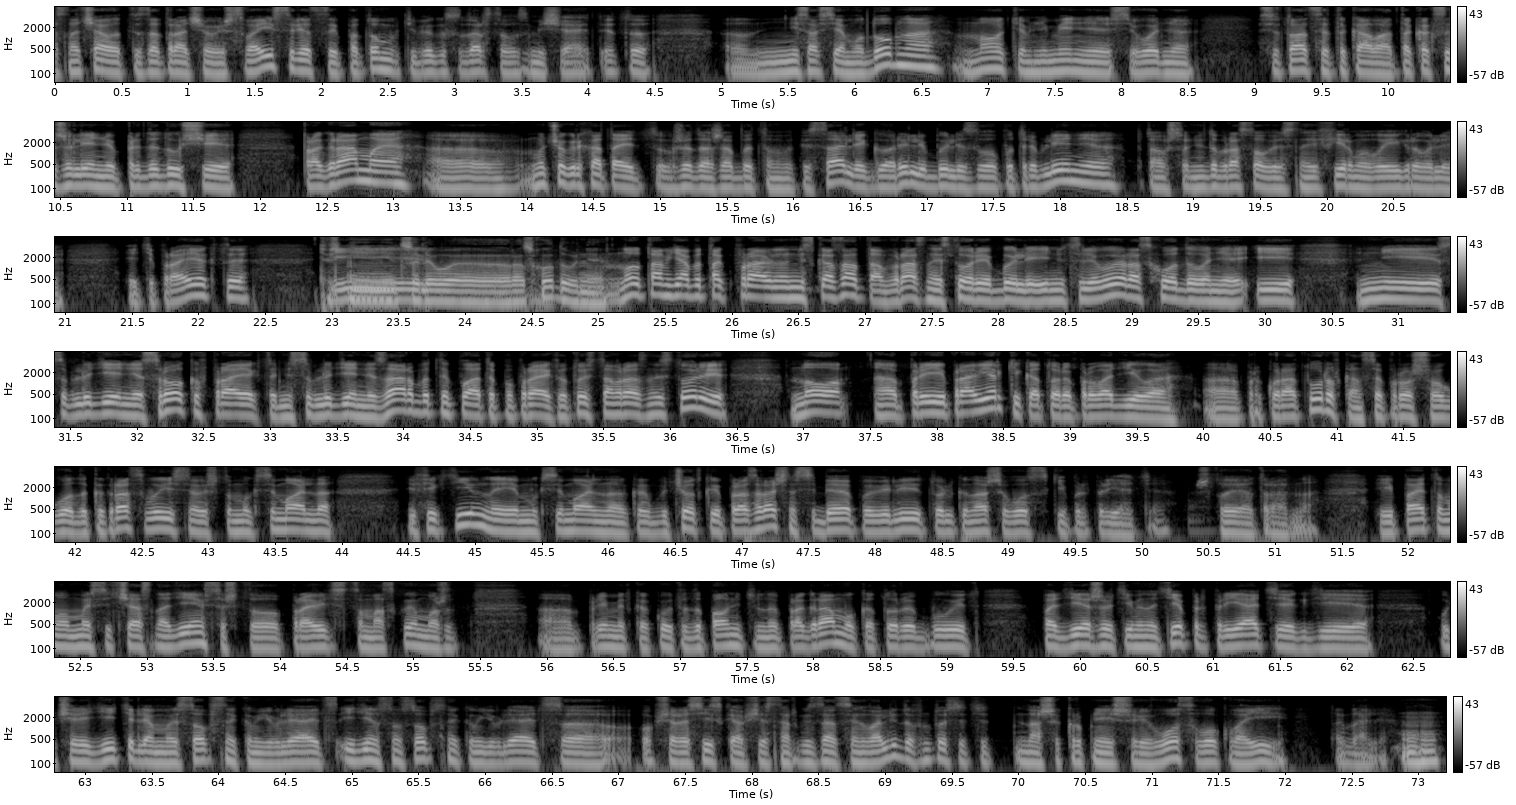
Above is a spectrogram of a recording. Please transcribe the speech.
Сначала ты затрачиваешь свои средства, и потом тебе государство возмещает. Это не совсем удобно, но, тем не менее, сегодня ситуация такова. Так как, к сожалению, предыдущие программы, э, ну, что греха таить, уже даже об этом мы писали, говорили, были злоупотребления, потому что недобросовестные фирмы выигрывали эти проекты. То есть и... не целевое расходование? Ну, там я бы так правильно не сказал. Там разные истории были и не целевое расходование, и не соблюдение сроков проекта, не соблюдение заработной платы по проекту. То есть там разные истории. Но а, при проверке, которую проводила а, прокуратура в конце прошлого года, как раз выяснилось, что максимально эффективно и максимально как бы четко и прозрачно себя повели только наши ВОЗовские предприятия, что и отрадно. И поэтому мы сейчас надеемся, что правительство Москвы может а, примет какую-то дополнительную программу, которая будет поддерживать именно те предприятия, где учредителем и собственником является, единственным собственником является Общероссийская общественная организация инвалидов, ну, то есть это наши крупнейшие ВОЗ, ВОК, ВАИ так далее. Угу.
